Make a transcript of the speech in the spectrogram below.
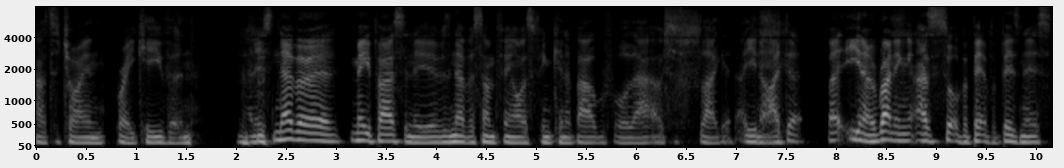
how to try and break even and it's never me personally it was never something i was thinking about before that. I was just like you know i do, but you know running as sort of a bit of a business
